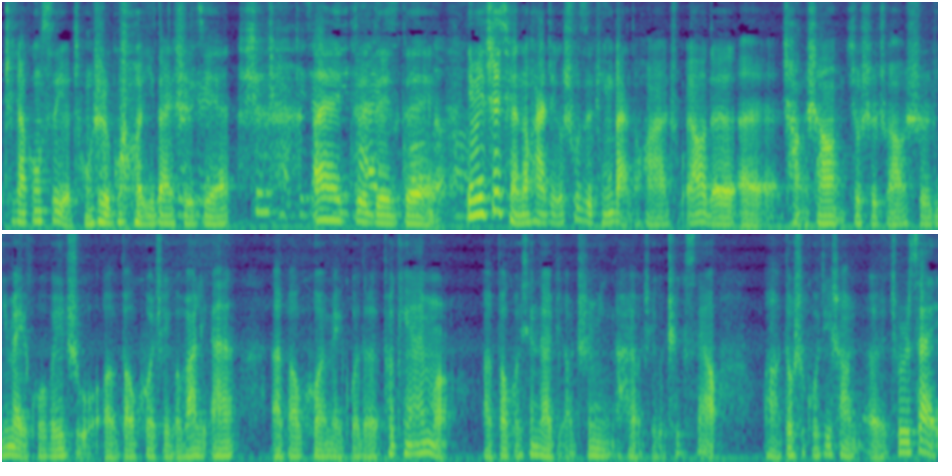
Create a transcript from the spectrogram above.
这家公司也从事过一段时间，生产这家哎，对对对，因为之前的话，这个数字平板的话，主要的呃厂商就是主要是以美国为主，呃，包括这个瓦里安，呃，包括美国的 PerkinElmer，呃，包括现在比较知名的还有这个 Trixel。啊，都是国际上，呃，就是在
